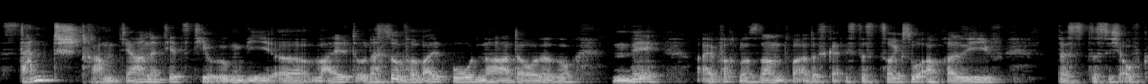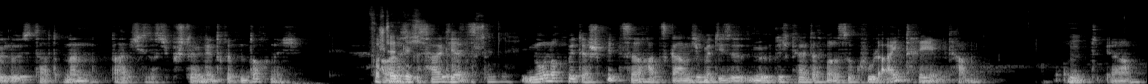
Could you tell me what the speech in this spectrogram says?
Sandstrand, ja, nicht jetzt hier irgendwie äh, Wald oder so, Waldboden harter oder so. Nee, einfach nur Sand war. Das ist das Zeug so abrasiv, dass das sich aufgelöst hat. Und dann, da habe ich gesagt, ich bestelle den dritten doch nicht. Verständlich. Aber das ist halt ja, jetzt nur noch mit der Spitze hat es gar nicht mehr diese Möglichkeit, dass man das so cool eindrehen kann. Und hm. ja,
